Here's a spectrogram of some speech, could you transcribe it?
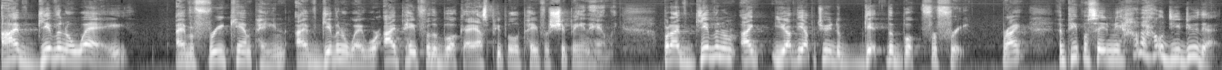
I've given away, I have a free campaign. I've given away where I pay for the book. I ask people to pay for shipping and handling. But I've given them, I, you have the opportunity to get the book for free, right? And people say to me, How the hell do you do that?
